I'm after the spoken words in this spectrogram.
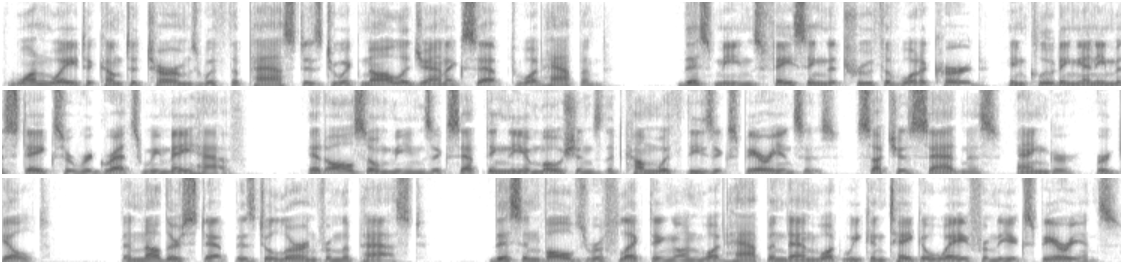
One way to come to terms with the past is to acknowledge and accept what happened. This means facing the truth of what occurred, including any mistakes or regrets we may have. It also means accepting the emotions that come with these experiences, such as sadness, anger, or guilt. Another step is to learn from the past. This involves reflecting on what happened and what we can take away from the experience.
